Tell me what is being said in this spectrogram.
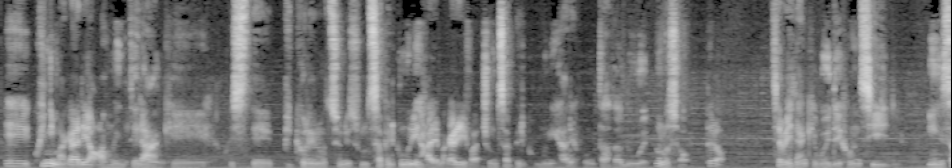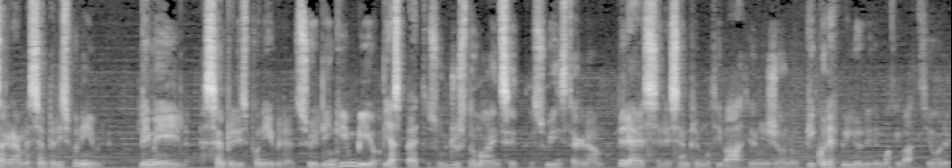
e quindi magari aumenterà anche queste piccole nozioni sul saper comunicare, magari vi faccio un saper comunicare puntata 2, non lo so, però se avete anche voi dei consigli, Instagram è sempre disponibile L'email è sempre disponibile sui link in bio. Vi aspetto sul giusto mindset su Instagram per essere sempre motivati ogni giorno, piccole pillole di motivazione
